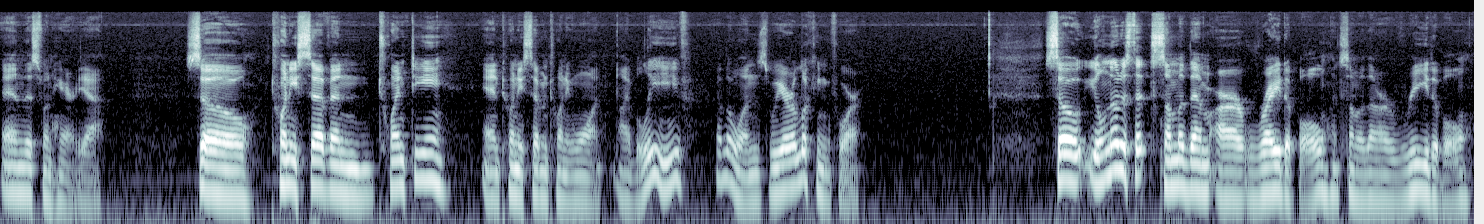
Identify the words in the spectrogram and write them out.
and this one here, yeah. So 2720 and 2721, I believe, are the ones we are looking for. So you'll notice that some of them are writable and some of them are readable.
